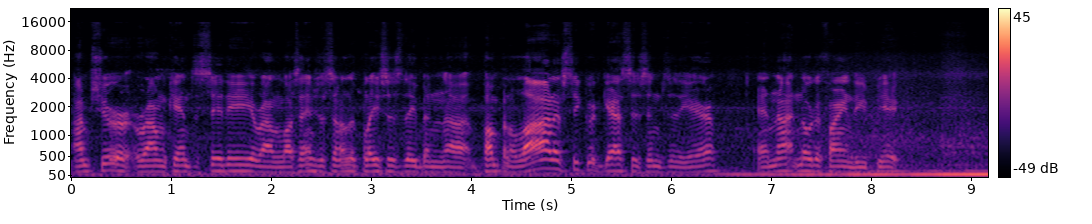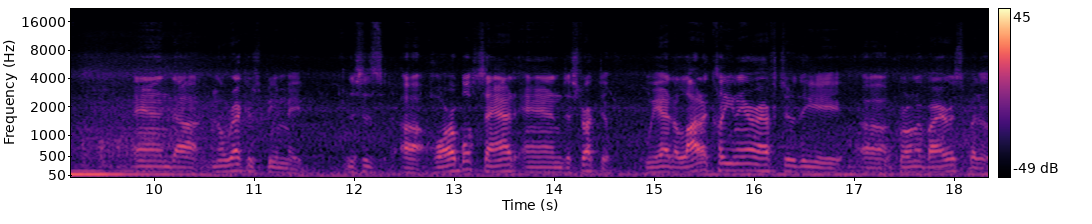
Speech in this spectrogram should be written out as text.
I'm sure around Kansas City, around Los Angeles, and other places, they've been uh, pumping a lot of secret gases into the air and not notifying the EPA. And uh, no records being made. This is uh, horrible, sad, and destructive. We had a lot of clean air after the uh, coronavirus, but uh,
